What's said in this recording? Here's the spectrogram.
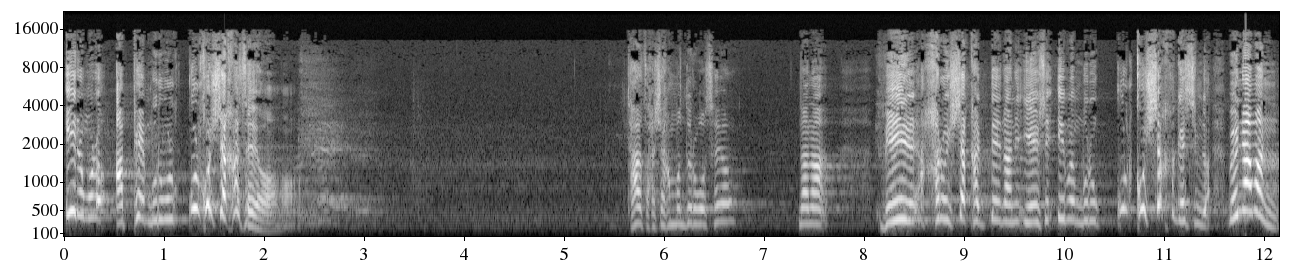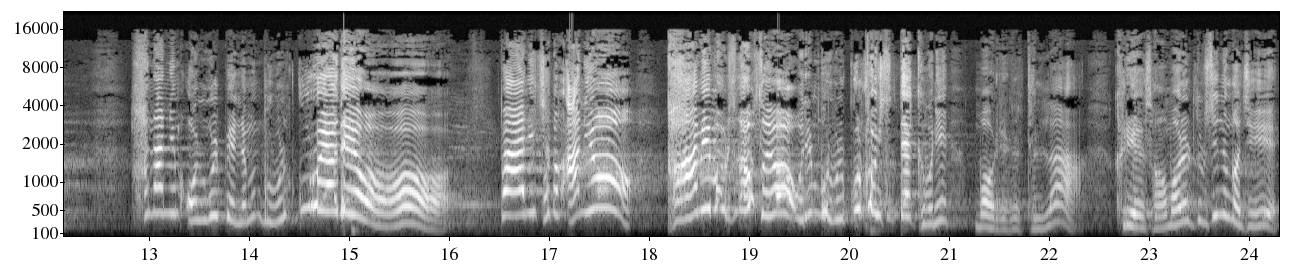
이름으로 앞에 무릎을 꿇고 시작하세요. 다 다시 한번 들어보세요. 나는 매일 하루 시작할 때 나는 예수 이름으로 무릎 꿇고 시작하겠습니다. 왜냐하면 하나님 얼굴 뵈려면 무릎을 꿇어야 돼요. 파리처럼 아니요. 감히 볼 수가 없어요. 우리는 무릎을 꿇고 있을 때 그분이 머리를 들라. 그래서 머리를 들 수 있는 거지.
